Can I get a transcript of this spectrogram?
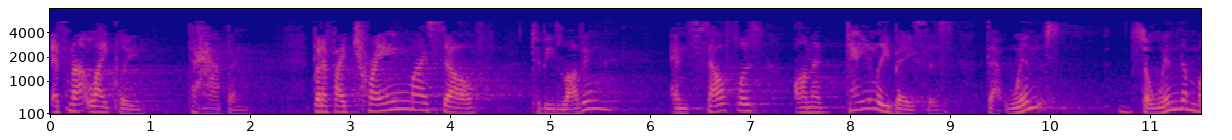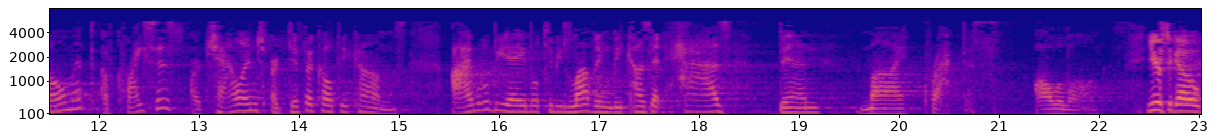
it's not likely to happen. But if I train myself to be loving and selfless on a daily basis that when so when the moment of crisis or challenge or difficulty comes, I will be able to be loving because it has been my practice all along. Years ago,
